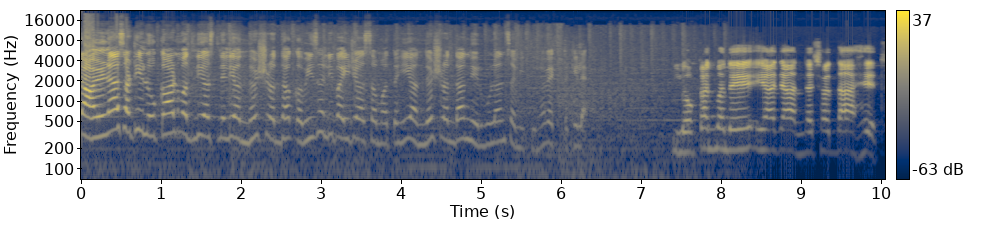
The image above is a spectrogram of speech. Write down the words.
टाळण्यासाठी लोकांमधली असलेली अंधश्रद्धा कमी झाली पाहिजे असं मतही अंधश्रद्धा निर्मूलन समितीनं व्यक्त केलंय. लोकांमध्ये या ज्या अंधश्रद्धा आहेत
